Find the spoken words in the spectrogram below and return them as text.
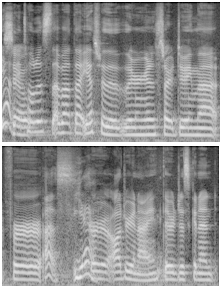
Yeah, So- they told us about that yesterday. That they're going to start doing that for us. Yeah. For Audrey and I. They're just going to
